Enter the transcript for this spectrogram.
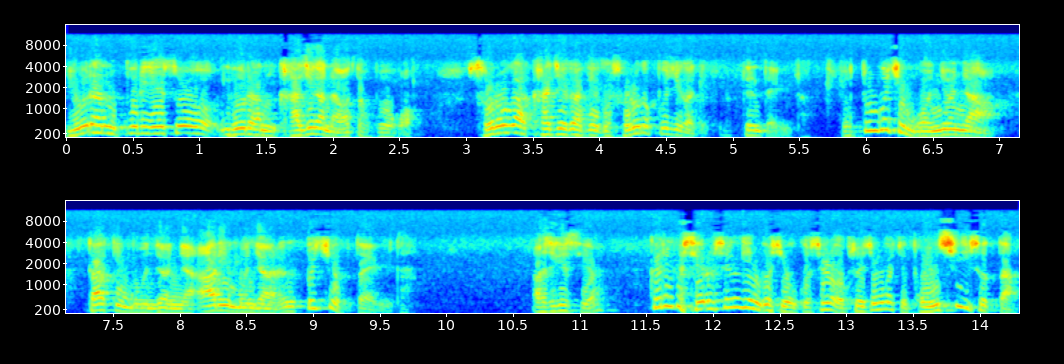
유라는 뿌리에서 무라는 가지가 나왔다고 보고 서로가 가지가 되고 서로가 뿌리가 된다입니다. 어떤 것이 먼저냐? 닭이 먼저냐? 알이 먼저냐? 끝이 없다입니다. 아시겠어요? 그러니까 새로 생긴 것이 없고 새로 없어진 것이 본시 있었다.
